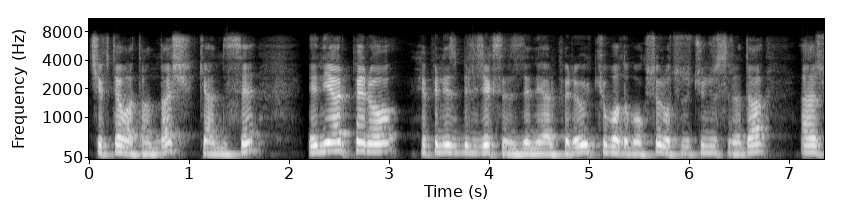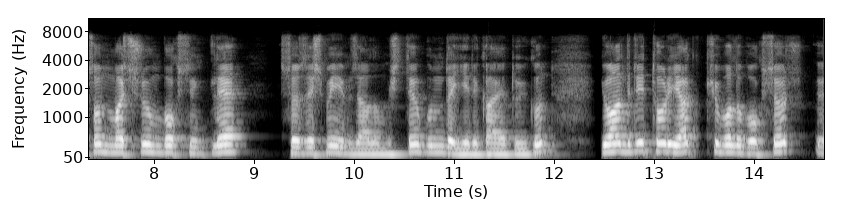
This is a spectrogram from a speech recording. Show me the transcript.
Çifte vatandaş kendisi. Daniel Pero hepiniz bileceksiniz Daniel Pero'yu. Kübalı boksör 33. sırada en son Matchroom Boxing ile sözleşme imzalamıştı. Bunun da yeri gayet uygun. Yoandri Toriak Kübalı boksör e,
